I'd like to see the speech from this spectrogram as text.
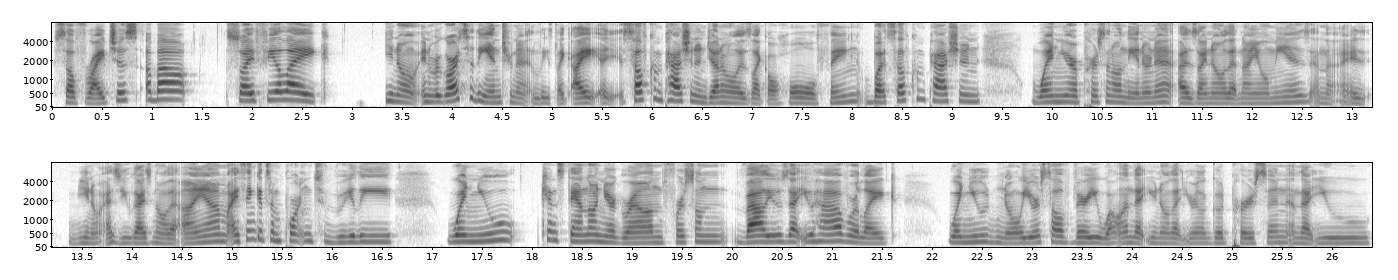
self-righteous about. So I feel like you know, in regards to the internet at least, like I self-compassion in general is like a whole thing, but self-compassion when you're a person on the internet, as I know that Naomi is, and that I, you know, as you guys know that I am, I think it's important to really, when you can stand on your ground for some values that you have, or like when you know yourself very well and that you know that you're a good person and that you,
